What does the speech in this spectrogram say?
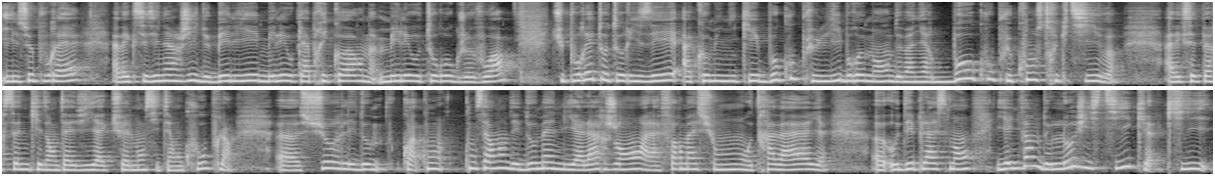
il se pourrait, avec ces énergies de bélier mêlées au capricorne, mêlées au taureau que je vois, tu pourrais t'autoriser à communiquer beaucoup plus librement, de manière beaucoup plus constructive avec cette personne qui est dans ta vie actuellement si tu es en couple, euh, sur les concernant des domaines liés à l'argent, à la formation, au travail, euh, au déplacement. Il y a une forme de logistique qui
